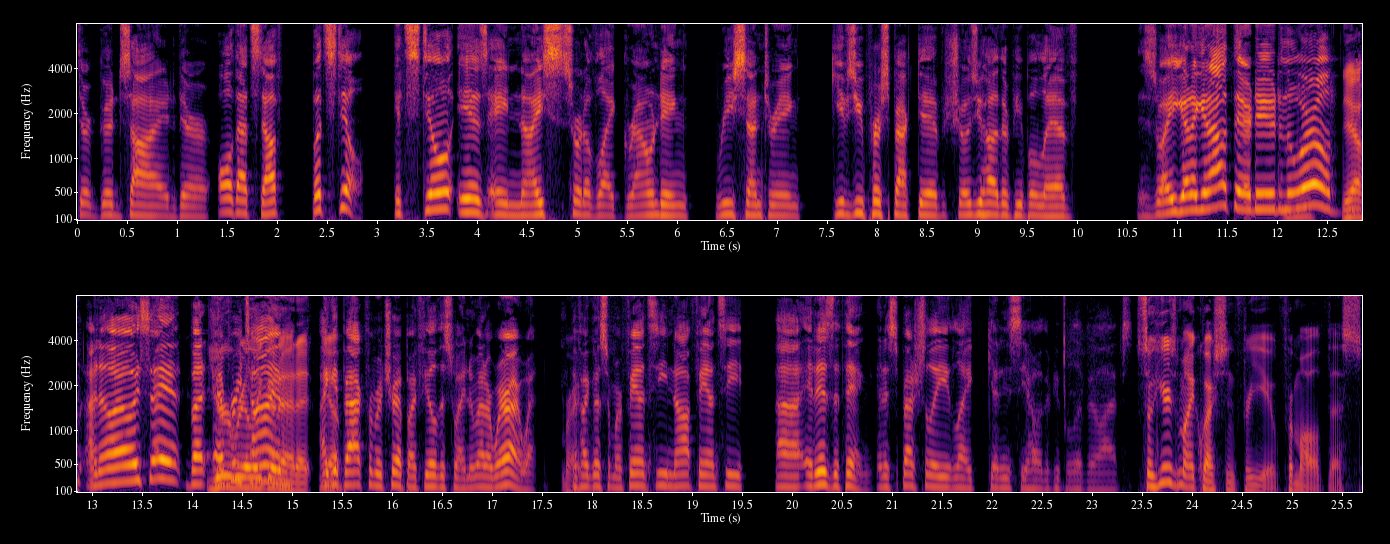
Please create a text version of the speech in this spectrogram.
their good side, their all that stuff, but still, it still is a nice sort of like grounding, recentering, gives you perspective, shows you how other people live. This is why you got to get out there, dude, in the world. Mm-hmm. Yeah. I know I always say it, but You're every really time it. I get back from a trip, I feel this way no matter where I went. Right. If I go somewhere fancy, not fancy, uh, it is a thing, and especially like getting to see how other people live their lives. So here's my question for you from all of this.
